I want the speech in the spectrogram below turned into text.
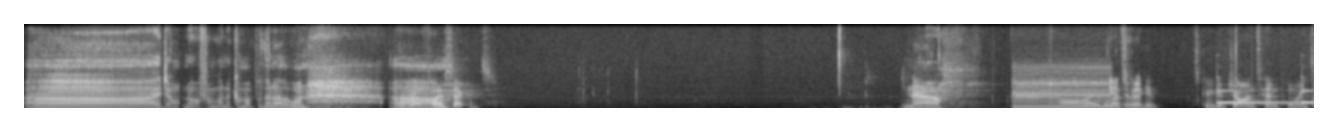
Uh, I don't know if I'm gonna come up with another one. We've got five Um, seconds. No. All right. Well, that's do going it. to give it's going to give John ten points.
